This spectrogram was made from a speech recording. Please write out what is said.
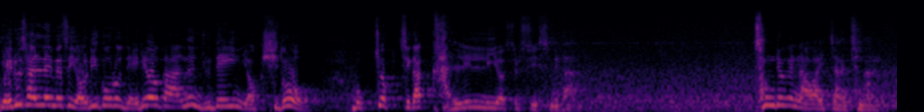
예루살렘에서 여리고로 내려가는 유대인 역시도 목적지가 갈릴리였을 수 있습니다. 성경에 나와 있지 않지만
